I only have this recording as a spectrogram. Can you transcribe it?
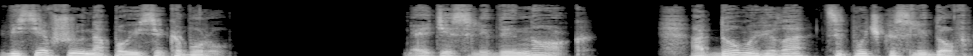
висевшую на поясе кобуру. Эти следы ног. От дома вела цепочка следов,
